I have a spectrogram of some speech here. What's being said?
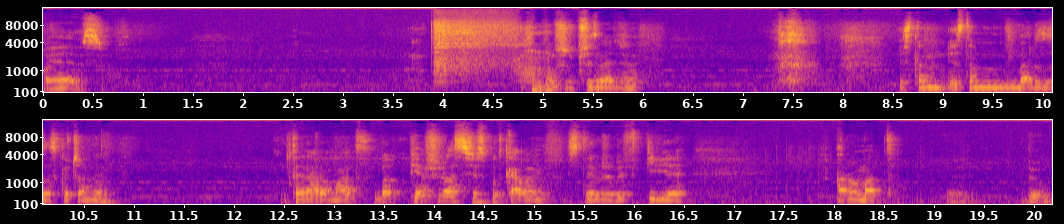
O Jezu. Muszę przyznać, że jestem, jestem bardzo zaskoczony. Ten aromat, chyba pierwszy raz się spotkałem z tym, żeby w piwie aromat y, był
